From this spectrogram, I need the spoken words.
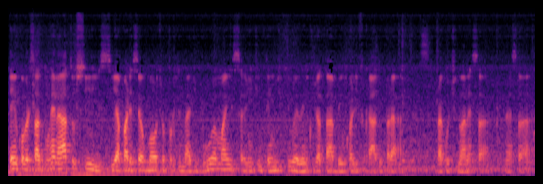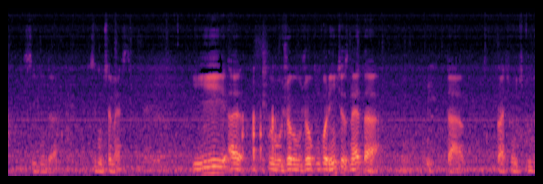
tem conversado com o Renato se, se aparecer alguma outra oportunidade boa, mas a gente entende que o elenco já está bem qualificado para continuar nessa, nessa segunda, segundo semestre. E o, jogo, o jogo com o Corinthians, né, tá, tá praticamente tudo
